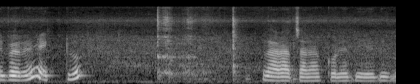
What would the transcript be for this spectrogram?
এবারে একটু লাড়াচাড়া করে দিয়ে দিব।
